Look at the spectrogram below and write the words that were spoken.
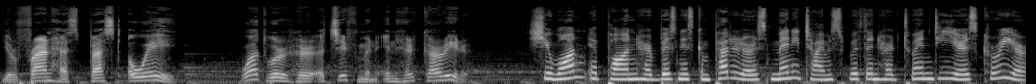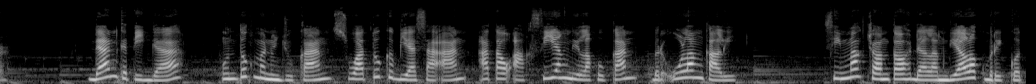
Your friend has passed away. What were her achievements in her career? She won upon her business competitors many times within her 20 years career. Dan ketiga, untuk menunjukkan suatu kebiasaan atau aksi yang dilakukan berulang kali. Simak contoh dalam dialog berikut.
